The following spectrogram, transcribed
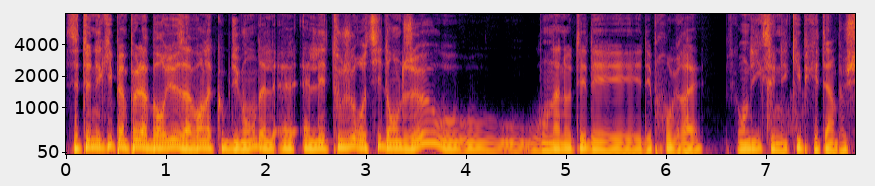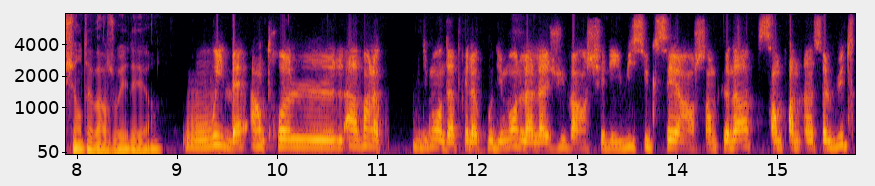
C'était une équipe un peu laborieuse avant la Coupe du Monde. Elle, elle, elle est toujours aussi dans le jeu ou, ou- ou on a noté des, des progrès? Parce qu'on dit que c'est une équipe qui était un peu chiante à avoir joué d'ailleurs. Oui, ben, entre l- avant la Coupe du Monde après la Coupe du Monde, la Juve a enchaîné huit succès en championnat sans prendre un seul but.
